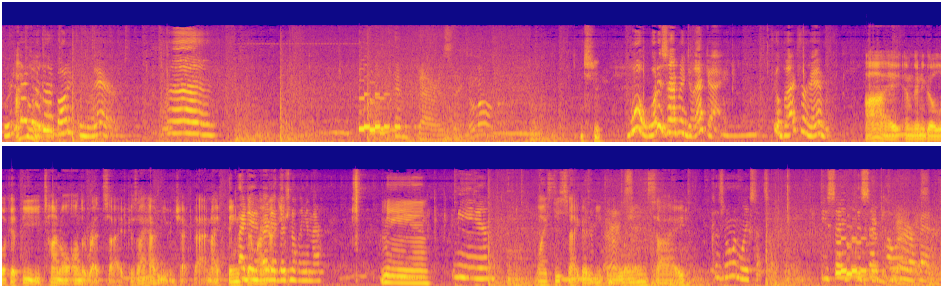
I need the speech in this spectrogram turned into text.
Where did I I, get a know. body from there? Uh, Embarrassing. So whoa! What is happening to that guy? I feel bad for him. I am gonna go look at the tunnel on the red side because I haven't even checked that, and I think I there did. might I did. There's nothing in there. Man, Man, why is this side gotta be the land side? Because no one likes that side. These side, this side color are better.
